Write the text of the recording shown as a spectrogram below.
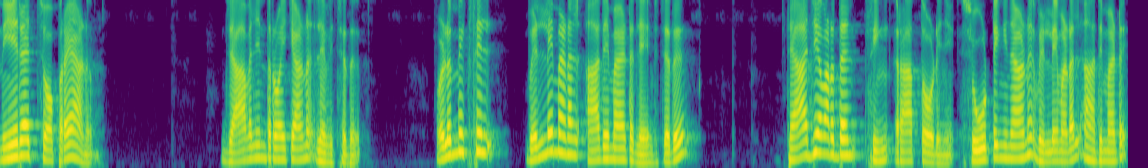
നീരജ് ചോപ്രയാണ് ജാവലിൻ ത്രോയ്ക്കാണ് ലഭിച്ചത്. ഒളിമ്പിക്സിൽ വെള്ളി മെഡൽ ആദ്യമായിട്ട് ലഭിച്ചത് രാജ്യവർദ്ധൻ സിംഗ് റാത്തോഡിന് ഷൂട്ടിങ്ങിനാണ് വെള്ളി മെഡൽ ആദ്യമായിട്ട്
